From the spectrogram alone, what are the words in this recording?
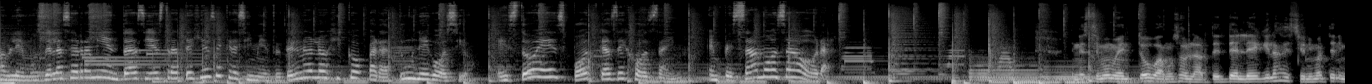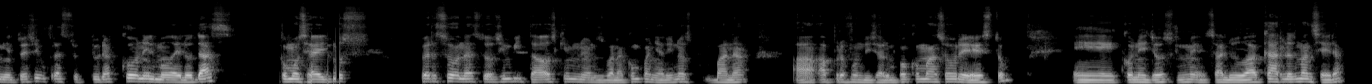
Hablemos de las herramientas y estrategias de crecimiento tecnológico para tu negocio. Esto es Podcast de Hostime. Empezamos ahora. En este momento vamos a hablar de delegue la gestión y mantenimiento de su infraestructura con el modelo DAS. Como sea, hay dos personas, dos invitados que nos van a acompañar y nos van a, profundizar un poco más sobre esto. Eh, con ellos me saludo a Carlos Mancera,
